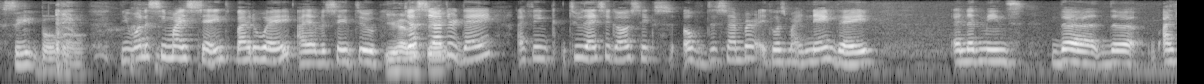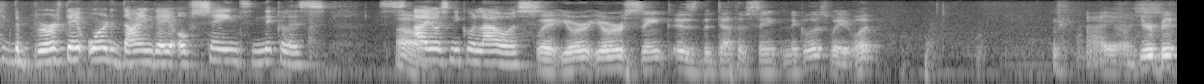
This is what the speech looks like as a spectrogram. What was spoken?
Saint Bobo. Do you want to see my saint, by the way? I have a saint too. You have a Just the other day, I think two days ago, 6th of December, it was my name day. And that means the, the I think the birthday or the dying day of Saint Nicholas. Oh. Ios Nikolaos. Wait, your your saint is the death of Saint Nicholas. Wait, what? Ios. Your bi-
